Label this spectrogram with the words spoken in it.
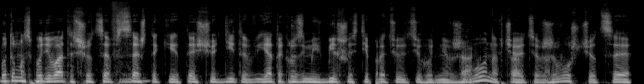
Будемо сподіватися, що це все ж таки те, що діти, я так розумію, в більшості працюють сьогодні вживу, навчаються так, вживу, що це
